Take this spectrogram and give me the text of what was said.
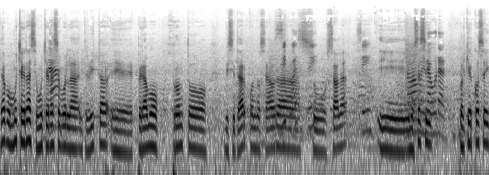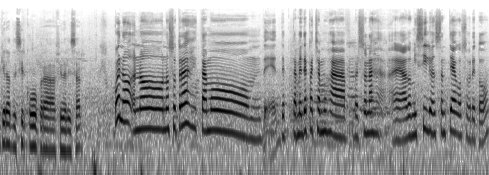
Ya, pues muchas gracias, muchas gracias por la entrevista. Eh, esperamos pronto visitar cuando se abra pues, su sala. Sí. Y, no sé si cualquier cosa que quieras decir como para finalizar. Bueno, no, nosotras estamos, también despachamos a personas eh, a, domicilio en Santiago sobre todo,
